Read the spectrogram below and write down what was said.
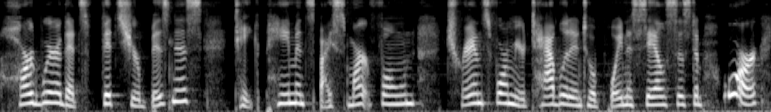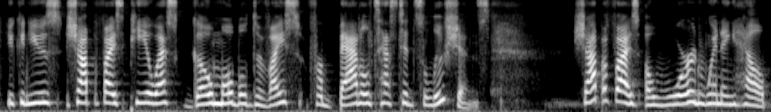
hardware that fits your business, take payments by smartphone, transform your tablet into a point of sale system, or you can use Shopify's POS Go mobile device for battle tested solutions. Shopify's award winning help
